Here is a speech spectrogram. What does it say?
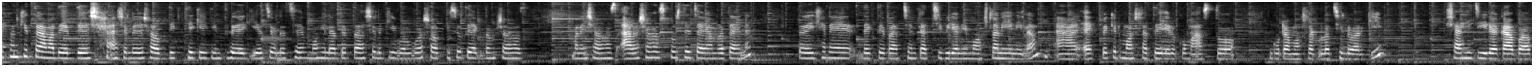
এখন কিন্তু আমাদের দেশ আসলে সব দিক থেকে কিন্তু এগিয়ে চলেছে। মহিলাদের তো আসলে কি বলব, সব কিছুতে একদম সহজ মানে সহজ আরও সহজ করতে চাই আমরা, তাই না? তো এইখানে দেখতে পাচ্ছেন কাচ্চি বিরিয়ানির মশলা নিয়ে নিলাম। আর এক প্যাকেট মশলাতে এরকম আস্ত গোটা মশলাগুলো ছিল আর কি। শাহি জিরা, কাবাব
